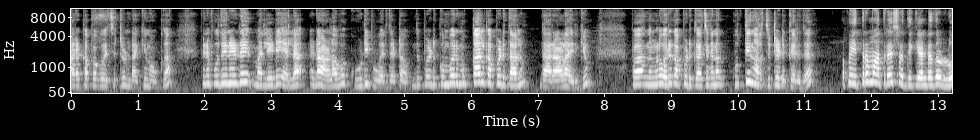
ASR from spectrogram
അരക്കപ്പൊക്കെ വെച്ചിട്ട് ഉണ്ടാക്കി നോക്കുക. പിന്നെ പുതിനയുടെ മല്ലിയുടെ ഇലയുടെ അളവ് കൂടി പോകരുത് കേട്ടോ. ഇതിപ്പോൾ എടുക്കുമ്പോൾ ഒരു മുക്കാൽ കപ്പ് എടുത്താലും ധാരാളമായിരിക്കും. അപ്പോൾ നിങ്ങൾ ഒരു കപ്പ് എടുക്കുക അങ്ങനെ കുത്തി നിറച്ചിട്ട് എടുക്കരുത്. അപ്പോൾ ഇത്ര മാത്രമേ ശ്രദ്ധിക്കേണ്ടതുള്ളൂ.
